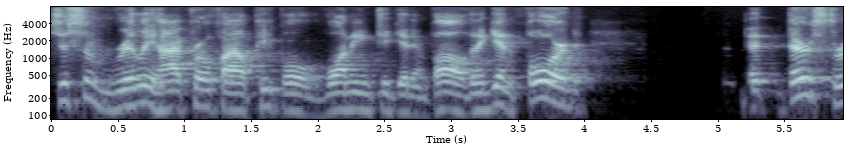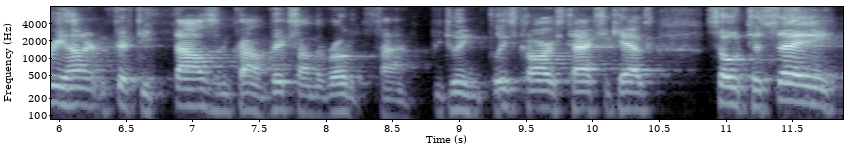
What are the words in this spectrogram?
just some really high profile people wanting to get involved. And again, Ford that there's 350,000 Crown Vics on the road at the time between police cars, taxi cabs. So to say,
